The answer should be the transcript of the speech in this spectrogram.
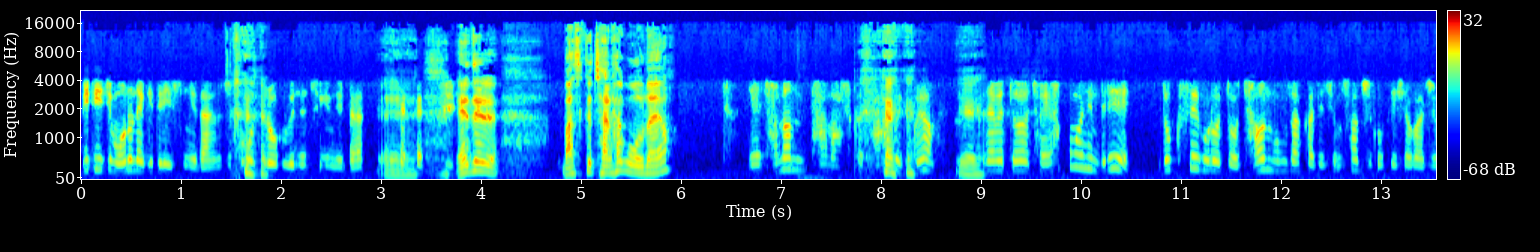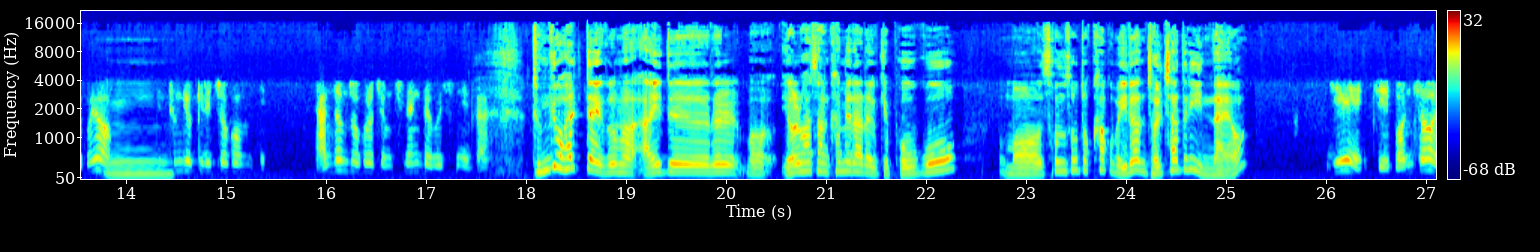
미리 지금 오는 애기들이 있습니다. 그래서 보고 들어오고 있는 중입니다. 예. 애들 마스크 잘 하고 오나요? 예, 전원 다 마스크 다 하고 있고요. 예. 그다음에 또 저희 학부모님들이 녹색으로 또 자원봉사까지 지금 서주고 계셔가지고요. 음, 등교길이 조금 안정적으로 지금 진행되고 있습니다. 등교할 때 그러면 아이들을 뭐 열화상 카메라를 이렇게 보고 뭐 손 소독하고 뭐 이런 절차들이 있나요? 예, 이제 먼저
